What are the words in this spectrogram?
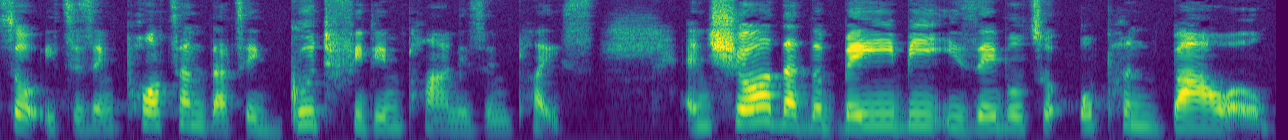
So it is important that a good feeding plan is in place. Ensure that the baby is able to open bowel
